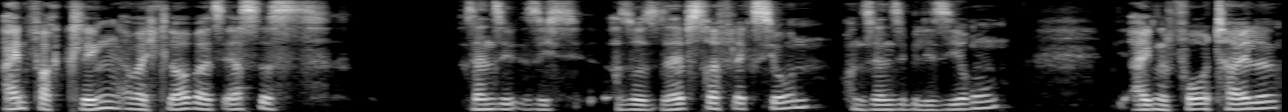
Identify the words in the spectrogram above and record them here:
einfach klingen, aber ich glaube, als erstes sensi sich, also Selbstreflexion und Sensibilisierung, die eigenen Vorurteile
